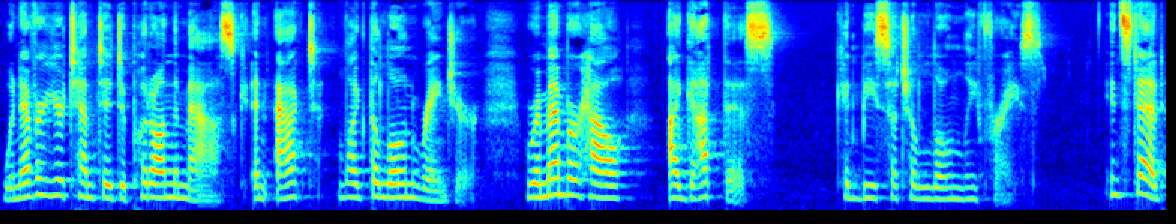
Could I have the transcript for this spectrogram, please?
Whenever you're tempted to put on the mask and act like the Lone Ranger, remember how I got this can be such a lonely phrase. Instead,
